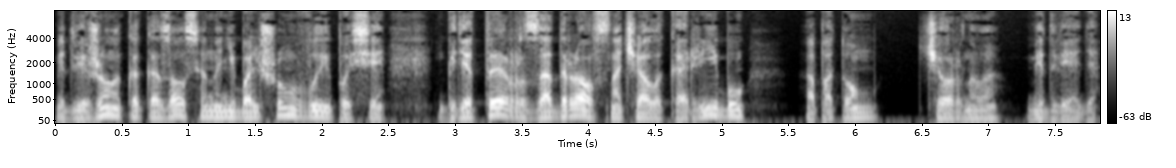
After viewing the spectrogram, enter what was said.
Медвежонок оказался на небольшом выпасе, где Тер задрал сначала Карибу, а потом черного медведя.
